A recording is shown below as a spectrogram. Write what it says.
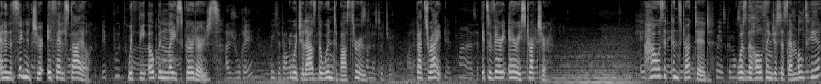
And in the signature Eiffel style, with the open lace girders. Which allows the wind to pass through. That's right. It's a very airy structure. How was it constructed? Was the whole thing just assembled here?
